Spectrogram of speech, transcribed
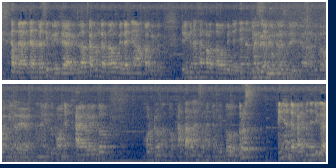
kata Chandra sih beda gitu tapi aku nggak tahu bedanya apa gitu. Jadi minasang kalau tahu bedanya nanti bisa komen di- uh, di bawah Ada ya. nah itu pokoknya Kairo itu kodok atau kata lah semacam itu. Terus ini ada kalimatnya juga.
